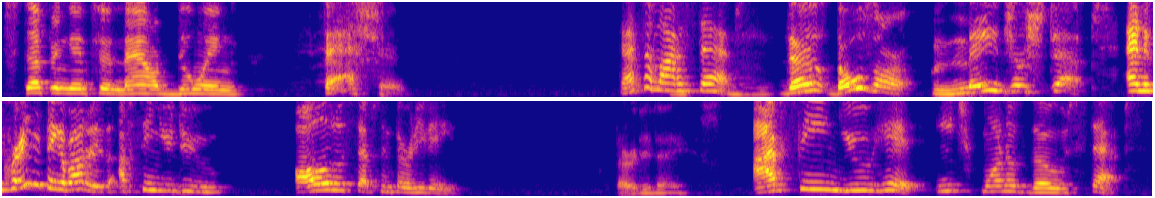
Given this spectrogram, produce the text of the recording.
stepping into now doing fashion. That's a lot of steps. Tho- those are major steps. And the crazy thing about it is, I've seen you do all of those steps in 30 days. 30 days. I've seen you hit each one of those steps.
